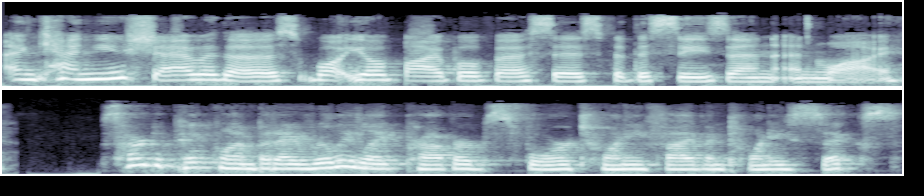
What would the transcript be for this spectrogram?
And can you share with us what your Bible verse is for this season and why? It's hard to pick one, but I really like Proverbs 4 25 and 26.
